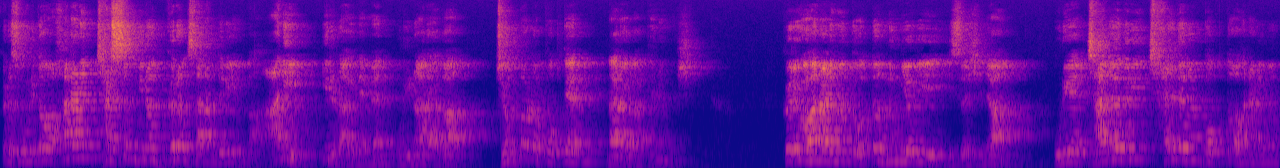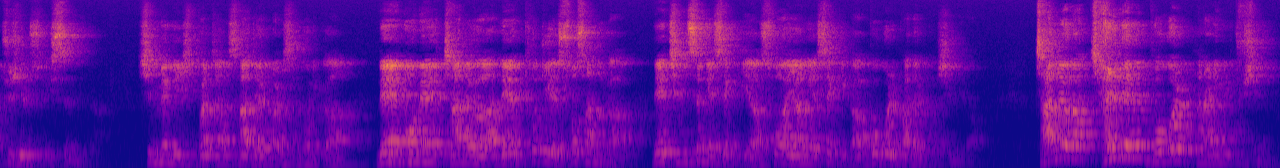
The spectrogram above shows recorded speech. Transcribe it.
그래서 우리도 하나님 잘 섬기는 그런 사람들이 많이 일어나게 되면 우리나라가 정말로 복된 나라가 되는 것입니다. 그리고 하나님은 또 어떤 능력이 있으시냐? 우리의 자녀들이 잘 되는 복도 하나님은 주실 수 있습니다. 신명기 28장 4절 말씀 보니까 내 몸의 자녀와 내 토지의 소산과 내 짐승의 새끼와 소와 양의 새끼가 복을 받을 것이며 자녀가 잘 되는 복을 하나님이 주십니다.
